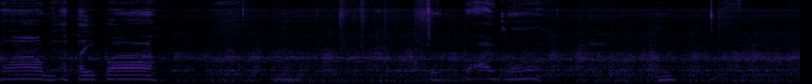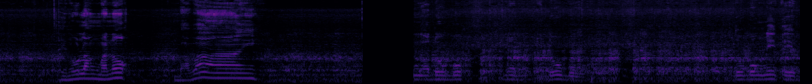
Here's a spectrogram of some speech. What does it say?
Wow, may atay pa. Survive mo. Hmm. Tinulang manok. Bye-bye. Adobo. Adobo. Adobong native.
